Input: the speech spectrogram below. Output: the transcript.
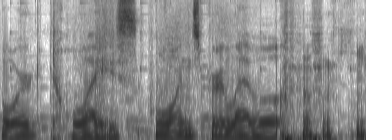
Fork twice. Once per level. you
